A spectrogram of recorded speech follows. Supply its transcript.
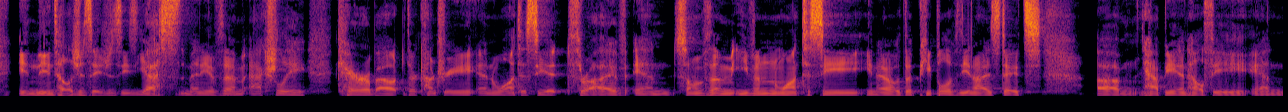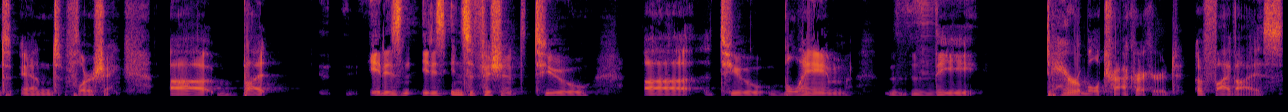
in the intelligence agencies. Yes, many of them actually care about their country and want to see it thrive, and some of them even want to see you know the people of the United States um, happy and healthy and and flourishing. Uh, but it is it is insufficient to uh, to blame the terrible track record of Five Eyes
